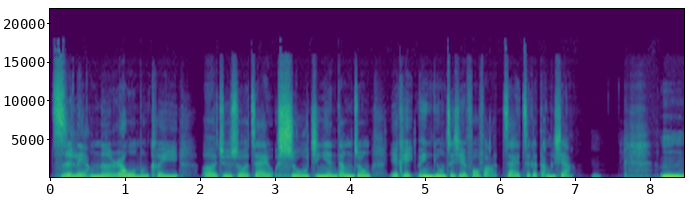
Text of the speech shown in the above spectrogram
资粮呢，让我们可以呃，就是说在实物经验当中，也可以运用这些佛法在这个当下。嗯，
